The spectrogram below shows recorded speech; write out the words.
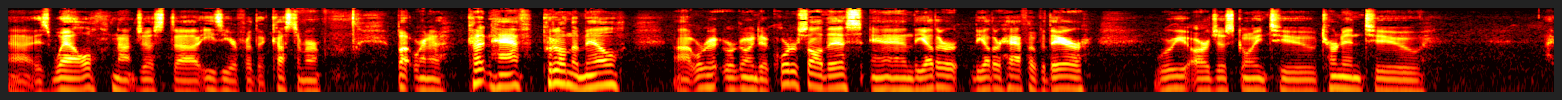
uh, as well, not just uh, easier for the customer. But we're gonna cut it in half, put it on the mill. Uh, we're, we're going to quarter saw this and the other, the other half over there, we are just going to turn into, I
